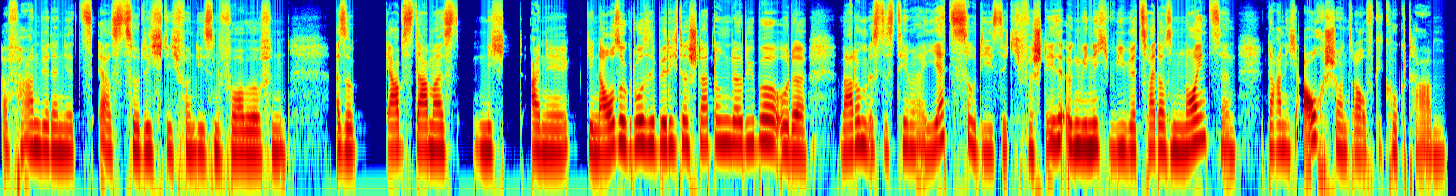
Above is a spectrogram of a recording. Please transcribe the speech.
erfahren wir denn jetzt erst so richtig von diesen Vorwürfen? Also gab es damals nicht eine genauso große Berichterstattung darüber oder warum ist das Thema jetzt so diesig? Ich verstehe irgendwie nicht, wie wir 2019 da nicht auch schon drauf geguckt haben.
